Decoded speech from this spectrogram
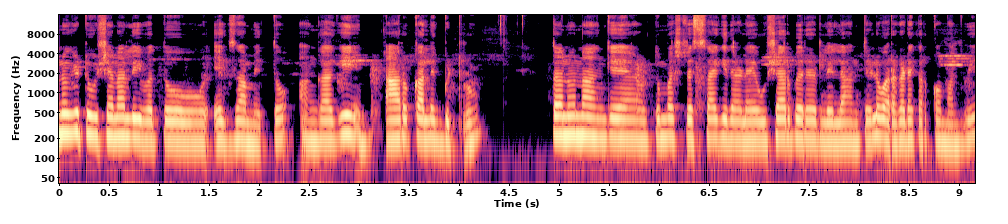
ತನುಗೆ ಟ್ಯೂಷನಲ್ಲಿ ಇವತ್ತು ಎಕ್ಸಾಮ್ ಇತ್ತು. ಹಂಗಾಗಿ ಆರು ಕಾಲಿಗೆ ಬಿಟ್ಟರು ತನು ನನಗೆ ತುಂಬ ಸ್ಟ್ರೆಸ್ ಆಗಿದ್ದಾಳೆ, ಹುಷಾರು ಬೇರೆ ಇರಲಿಲ್ಲ ಅಂತೇಳಿ ಹೊರಗಡೆ ಕರ್ಕೊಂಬಂದ್ವಿ.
